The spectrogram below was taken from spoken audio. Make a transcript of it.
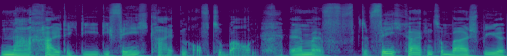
nachhaltig die, die Fähigkeiten aufzubauen. Ähm, Fähigkeiten zum Beispiel,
